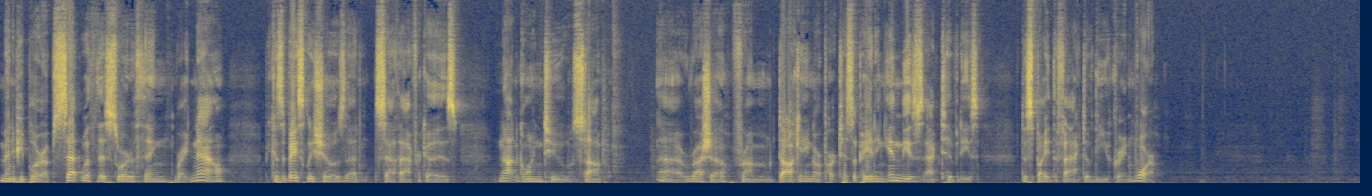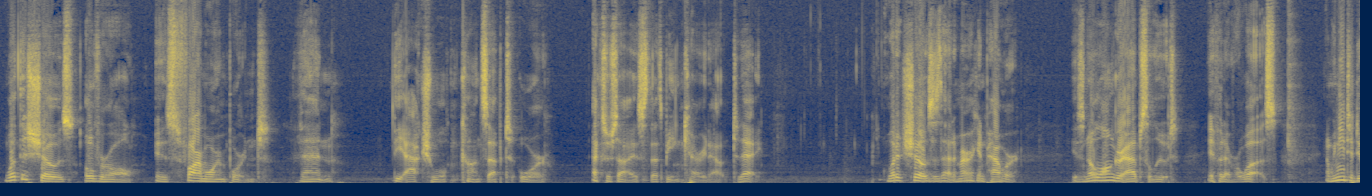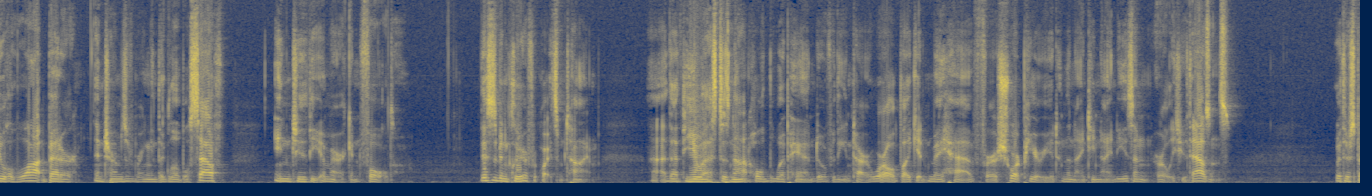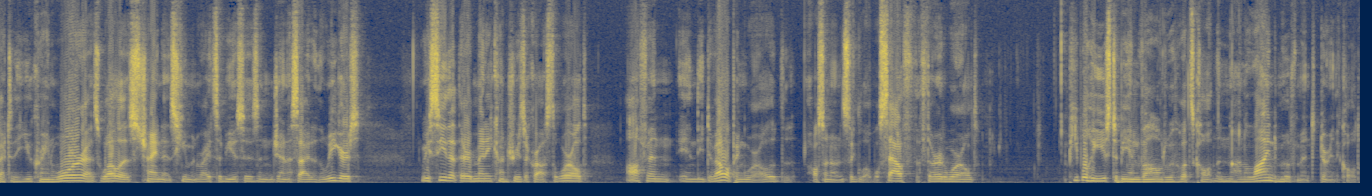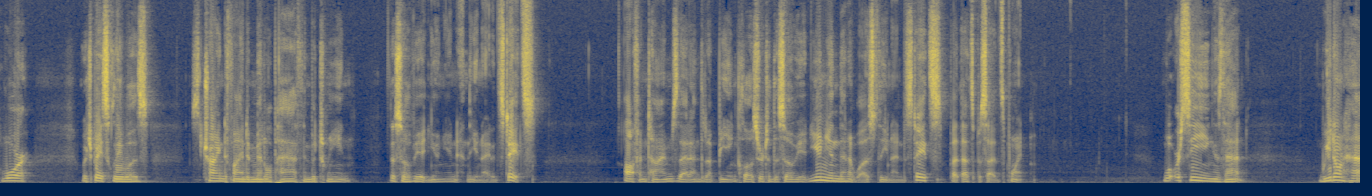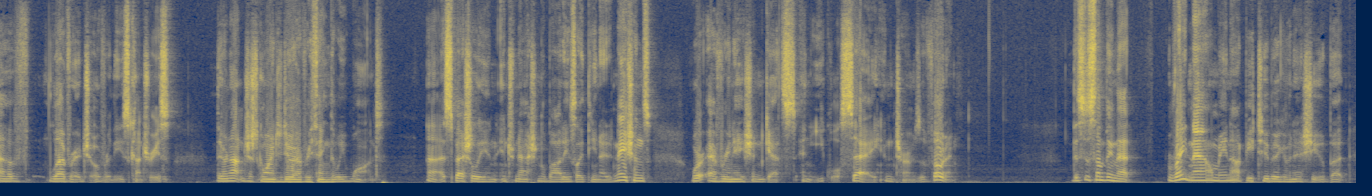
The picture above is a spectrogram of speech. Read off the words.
Many people are upset with this sort of thing right now because it basically shows that South Africa is not going to stop uh, Russia from docking or participating in these activities, despite the fact of the Ukraine war. What this shows overall is far more important than the actual concept or exercise that's being carried out today. What it shows is that American power is no longer absolute, if it ever was. And we need to do a lot better in terms of bringing the global south into the American fold. This has been clear for quite some time uh, that the US does not hold the whip hand over the entire world like it may have for a short period in the 1990s and early 2000s. With respect to the Ukraine war, as well as China's human rights abuses and genocide of the Uyghurs, we see that there are many countries across the world, often in the developing world, also known as the global south, the third world, people who used to be involved with what's called the non aligned movement during the Cold War, which basically was trying to find a middle path in between the Soviet Union and the United States. Oftentimes, that ended up being closer to the Soviet Union than it was to the United States, but that's besides the point. What we're seeing is that we don't have leverage over these countries. They're not just going to do everything that we want, uh, especially in international bodies like the United Nations, where every nation gets an equal say in terms of voting. This is something that right now may not be too big of an issue, but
